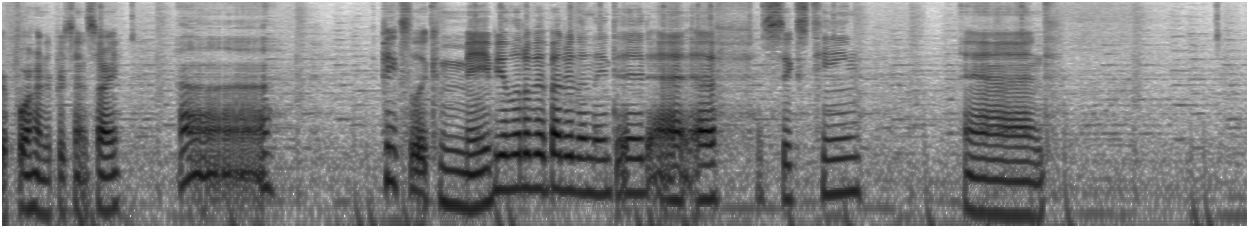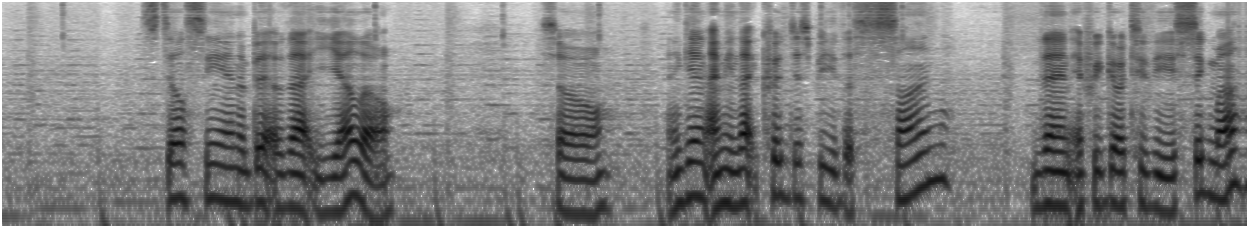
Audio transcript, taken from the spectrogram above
or 400%. Sorry. Uh, peaks look maybe a little bit better than they did at f16, and still seeing a bit of that yellow. So, and again, I mean, that could just be the sun. Then if we go to the Sigma,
